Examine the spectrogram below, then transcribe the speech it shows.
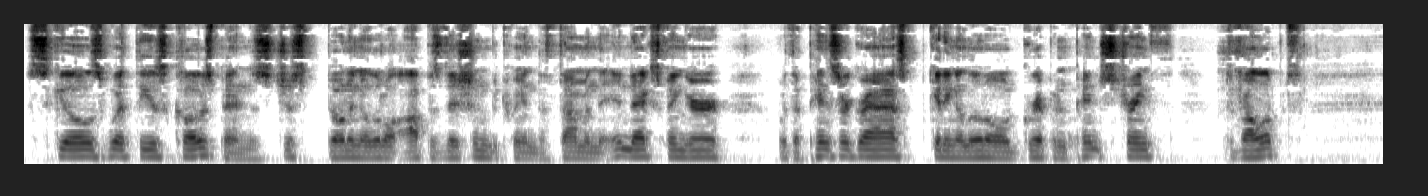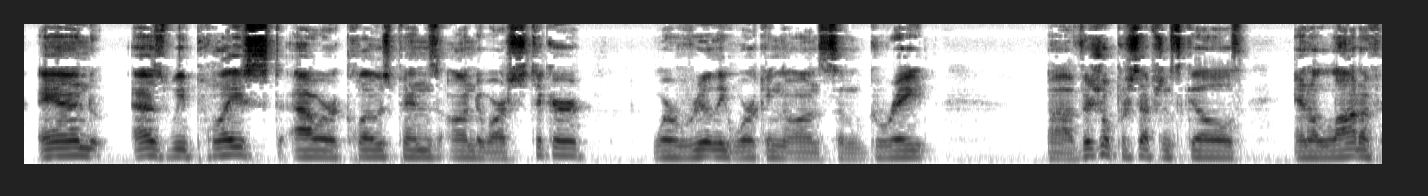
skills with these clothespins, just building a little opposition between the thumb and the index finger with a pincer grasp, getting a little grip and pinch strength developed. And as we placed our clothespins onto our sticker, we're really working on some great uh, visual perception skills and a lot of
